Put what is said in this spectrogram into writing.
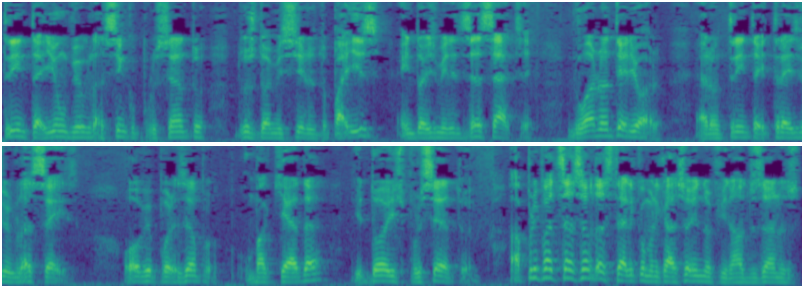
31,5% dos domicílios do país em 2017. No ano anterior, eram 33,6%. Houve, por exemplo, uma queda de 2%. A privatização das telecomunicações no final dos anos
